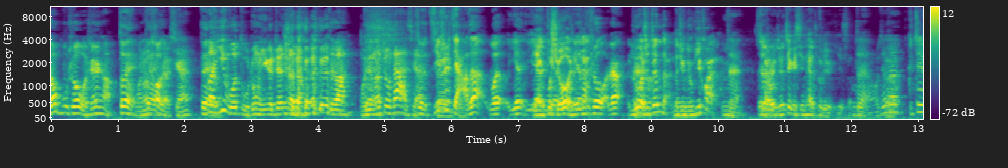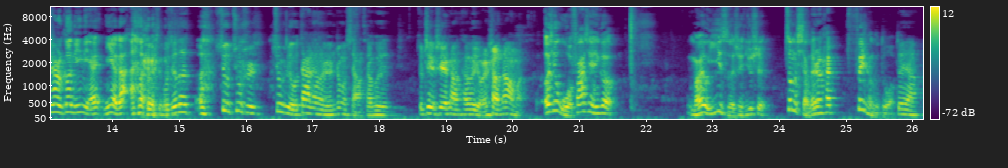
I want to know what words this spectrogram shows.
要不折我身上，对我能对套点钱。对万一我赌中一个真的呢，对吧？我就能挣大钱。就即使假的，我也也不折我身上也不折我这儿。如果是真的，那就牛逼坏了。嗯对对吧，我觉得这个心态特别有意思。对，我觉得，这事儿搁你你你也干，我觉得就就是就是有大量的人这么想，才会就这个世界上才会有人上当嘛。而且我发现一个蛮有意思的事情，就是这么想的人还非常的多。对呀、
